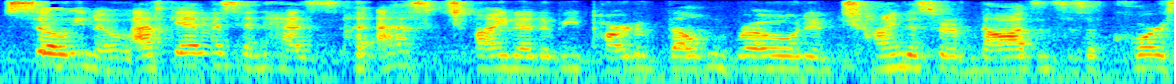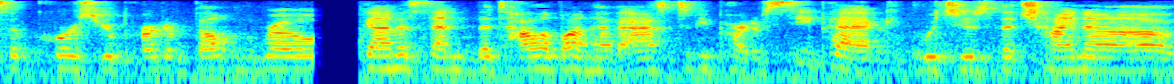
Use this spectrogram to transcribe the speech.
So, you know, Afghanistan has asked China to be part of Belt and Road, and China sort of nods and says, Of course, of course, you're part of Belt and Road. Afghanistan, the Taliban have asked to be part of CPEC, which is the China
